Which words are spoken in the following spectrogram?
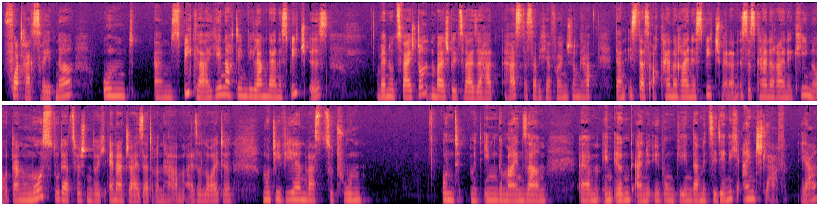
Vortragsredner und ähm, Speaker, je nachdem, wie lang deine Speech ist wenn du zwei Stunden beispielsweise hat, hast, das habe ich ja vorhin schon gehabt, dann ist das auch keine reine Speech mehr, dann ist es keine reine Keynote. Dann musst du dazwischendurch Energizer drin haben, also Leute motivieren, was zu tun und mit ihnen gemeinsam ähm, in irgendeine Übung gehen, damit sie dir nicht einschlafen. Ja?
